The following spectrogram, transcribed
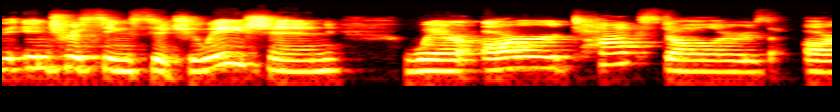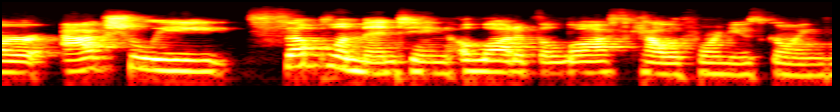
interesting situation where our tax dollars are actually supplementing a lot of the loss California is going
